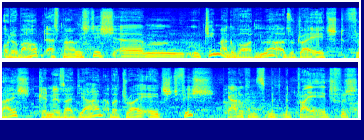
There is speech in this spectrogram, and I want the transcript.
oder überhaupt erstmal richtig ähm, ein Thema geworden. Ne? Also Dry-Aged Fleisch kennen wir seit Jahren, aber Dry-Aged Fisch. Ja, du kannst mit, mit Dry-Aged Fisch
